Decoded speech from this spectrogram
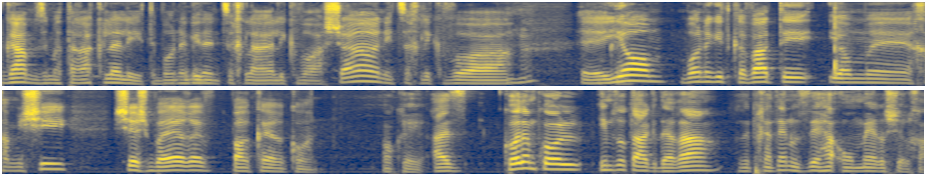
גם, זו מטרה כללית. בוא נגיד, אני צריך לקבוע שעה, אני צריך לקבוע. אה, יום. בוא נגיד, קבעתי יום אה, חמישי, שש בערב, פארק הירקון. אוקיי, אז קודם כל, אם זאת ההגדרה, מבחינתנו זה האומר שלך.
